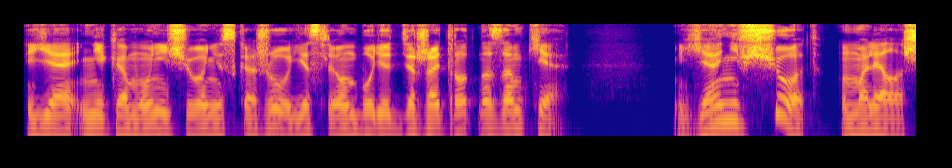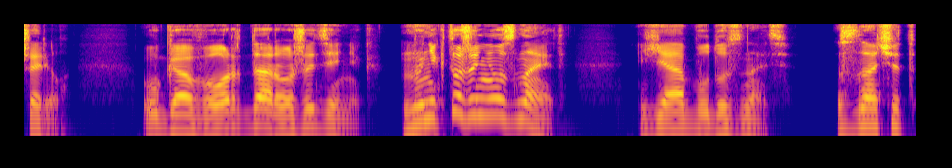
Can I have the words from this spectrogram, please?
Я никому ничего не скажу, если он будет держать рот на замке. Я не в счет, умоляла Шерил. Уговор дороже денег. Но никто же не узнает. Я буду знать. Значит,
